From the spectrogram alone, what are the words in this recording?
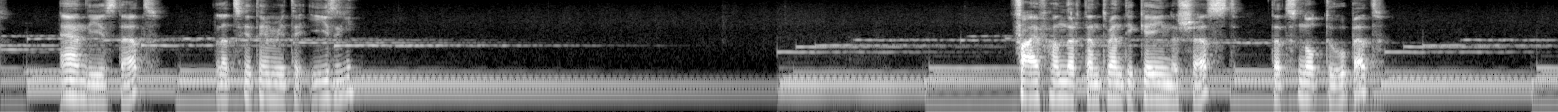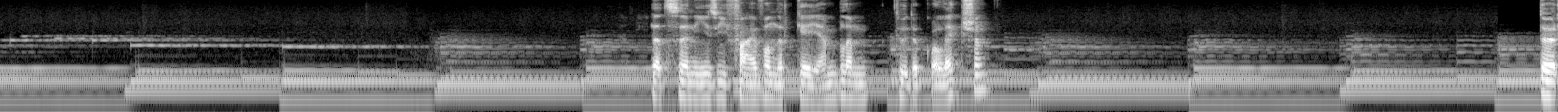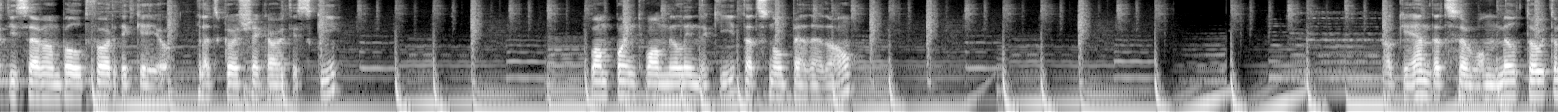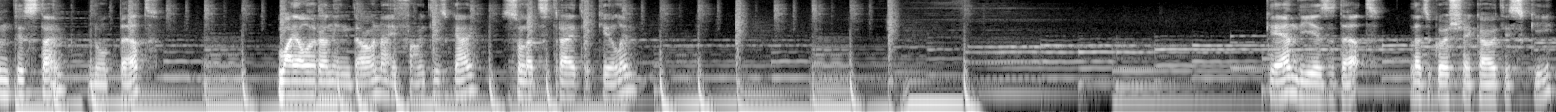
And he is dead. Let's hit him with the easy. Five hundred and twenty K in the chest. That's not too bad. That's an easy 500k emblem to the collection. Thirty-seven bolt for the KO. Let's go check out his key. 1.1 mil in the key, that's not bad at all. Okay, and that's a 1 mil totem this time, not bad. While running down, I found this guy, so let's try to kill him. Okay, and he is dead. Let's go check out his key.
